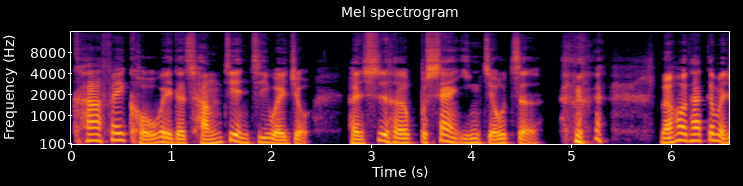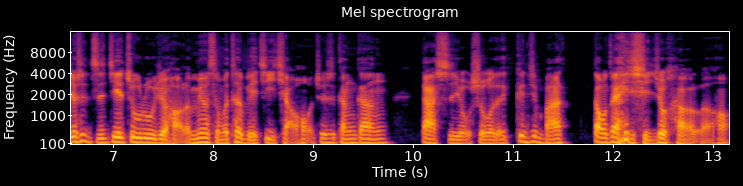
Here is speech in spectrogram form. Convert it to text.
咖啡口味的常见鸡尾酒，很适合不善饮酒者。然后他根本就是直接注入就好了，没有什么特别技巧哦，就是刚刚大师有说的，根本把它倒在一起就好了哈。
